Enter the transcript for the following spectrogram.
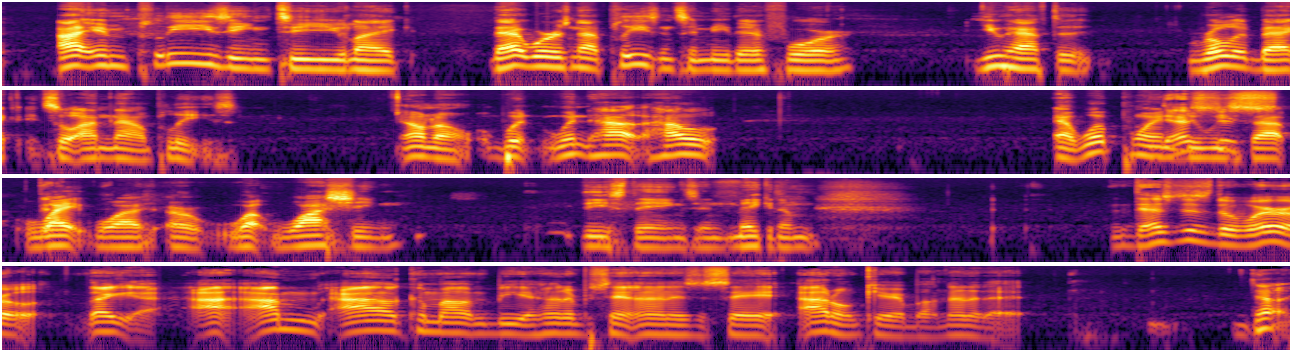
I am pleasing to you. Like that word is not pleasing to me. Therefore, you have to roll it back. So I'm now pleased. I don't know when when how how. At what point That's do we just- stop whitewash or what washing these things and making them? That's just the world. Like I, I'm, I'll come out and be 100 percent honest and say I don't care about none of that. No,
